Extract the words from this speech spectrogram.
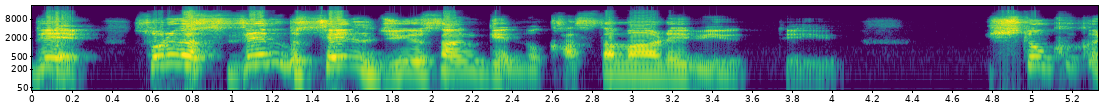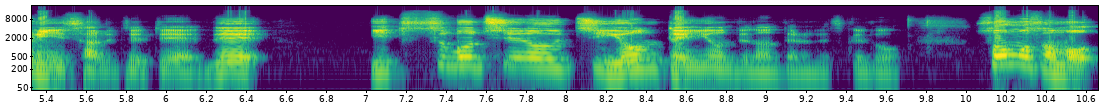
で、それが全部1013件のカスタマーレビューっていう、一括りにされてて、で、5つ持ちのうち4.4ってなってるんですけど、そもそも、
